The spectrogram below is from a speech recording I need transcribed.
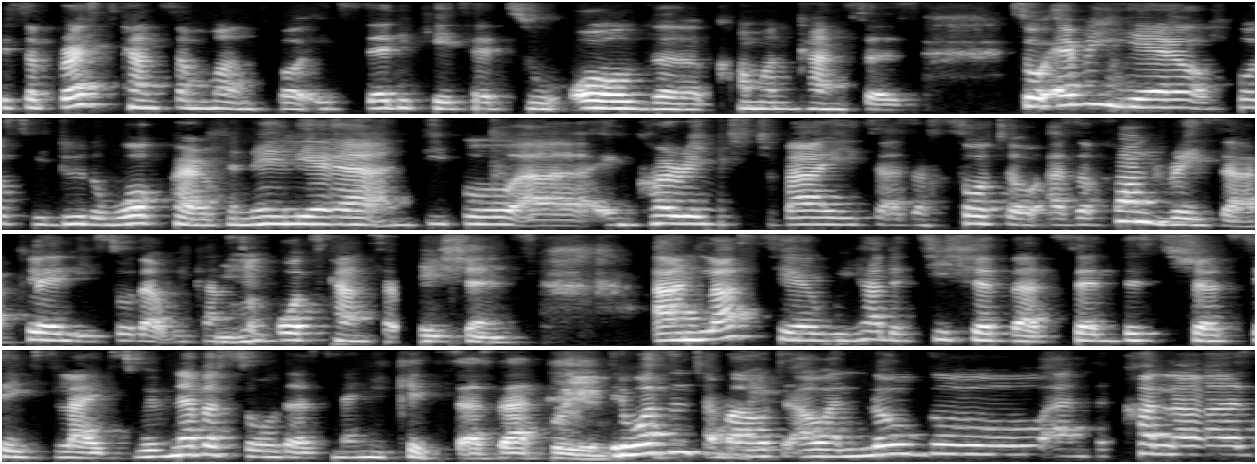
it's a breast cancer month, but it's dedicated to all the common cancers. So every year, of course, we do the walk paraphernalia, and people are encouraged to buy it as a sort of as a fundraiser, clearly, so that we can mhm. support cancer patients. And last year we had a T-shirt that said, "This shirt saves lives." We've never sold as many kits as that. Brilliant. It wasn't about our logo and the colors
